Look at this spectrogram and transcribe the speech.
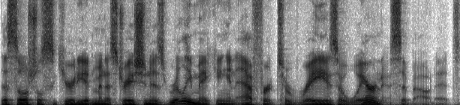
the Social Security Administration is really making an effort to raise awareness about it.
